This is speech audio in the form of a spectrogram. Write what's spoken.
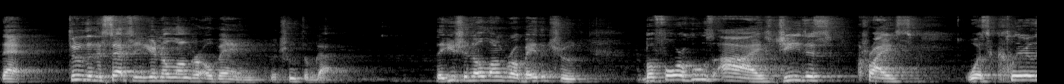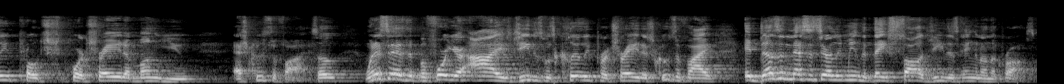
That through the deception, you're no longer obeying the truth of God. That you should no longer obey the truth before whose eyes Jesus Christ was clearly portrayed among you as crucified. So when it says that before your eyes Jesus was clearly portrayed as crucified, it doesn't necessarily mean that they saw Jesus hanging on the cross.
